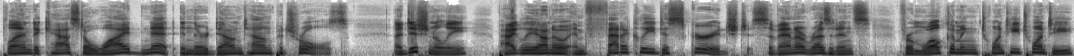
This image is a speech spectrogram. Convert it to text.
plan to cast a wide net in their downtown patrols. Additionally, Pagliaro emphatically discouraged Savannah residents from welcoming 2020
